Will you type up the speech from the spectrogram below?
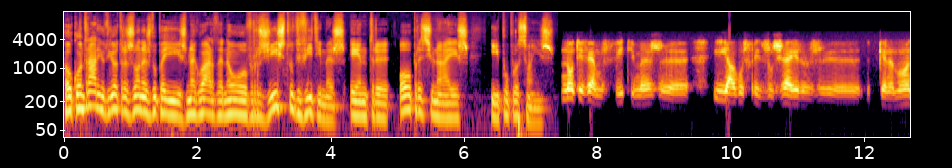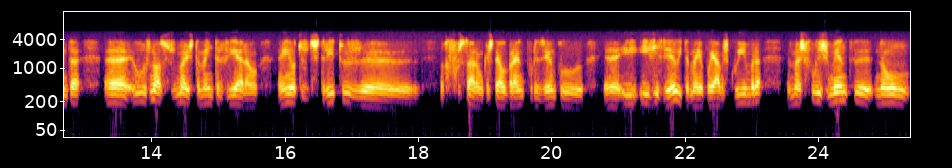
Ao contrário de outras zonas do país, na Guarda não houve registro de vítimas entre operacionais e populações. Não tivemos vítimas uh, e alguns feridos ligeiros uh, de pequena monta. Uh, os nossos meios também intervieram em outros distritos, reforçaram Castelo Branco, por exemplo, e, e Viseu, e também apoiámos Coimbra, mas felizmente não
